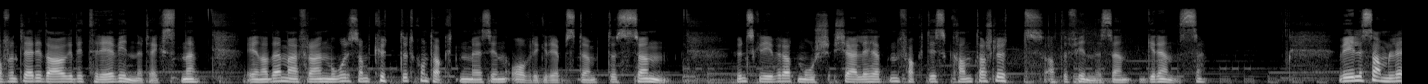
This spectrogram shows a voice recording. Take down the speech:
offentliggjør i dag de tre vinnertekstene. En av dem er fra en mor som kuttet kontakten med sin overgrepsdømte sønn. Hun skriver at morskjærligheten faktisk kan ta slutt, at det finnes en grense. Vil samle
